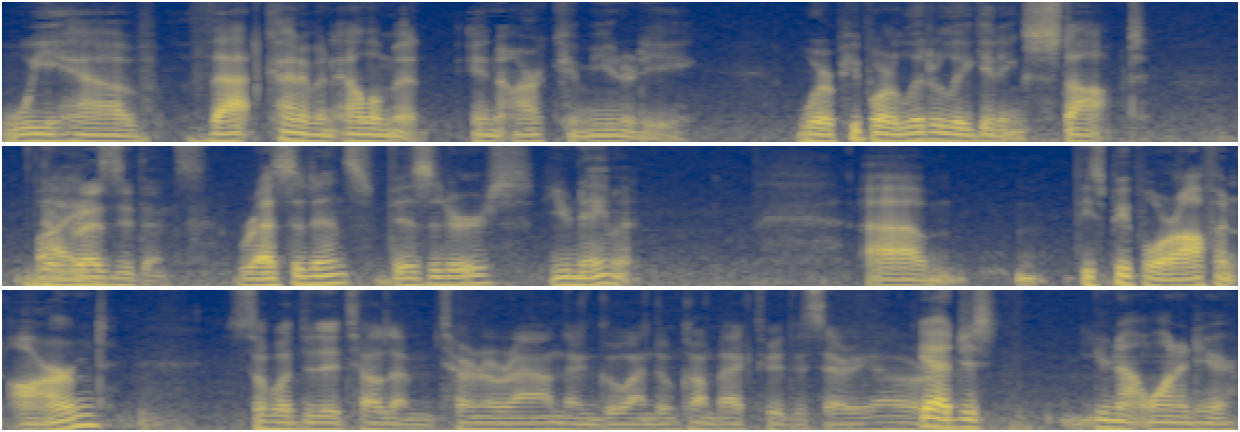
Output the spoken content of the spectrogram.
we have that kind of an element in our community where people are literally getting stopped by the residents, residents, visitors, you name it. Um, these people are often armed. So what do they tell them? Turn around and go and don't come back to this area? Or? Yeah, just you're not wanted here.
